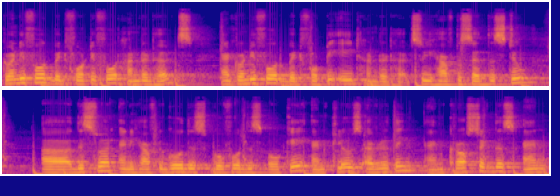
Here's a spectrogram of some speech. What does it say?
24 bit 4400 hertz and 24 bit 4800 hertz. So you have to set this to uh, this one and you have to go this go for this ok and close everything and cross check this and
